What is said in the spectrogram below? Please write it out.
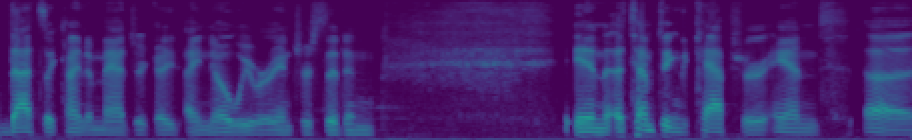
that's a kind of magic I, I know we were interested in in attempting to capture and uh,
